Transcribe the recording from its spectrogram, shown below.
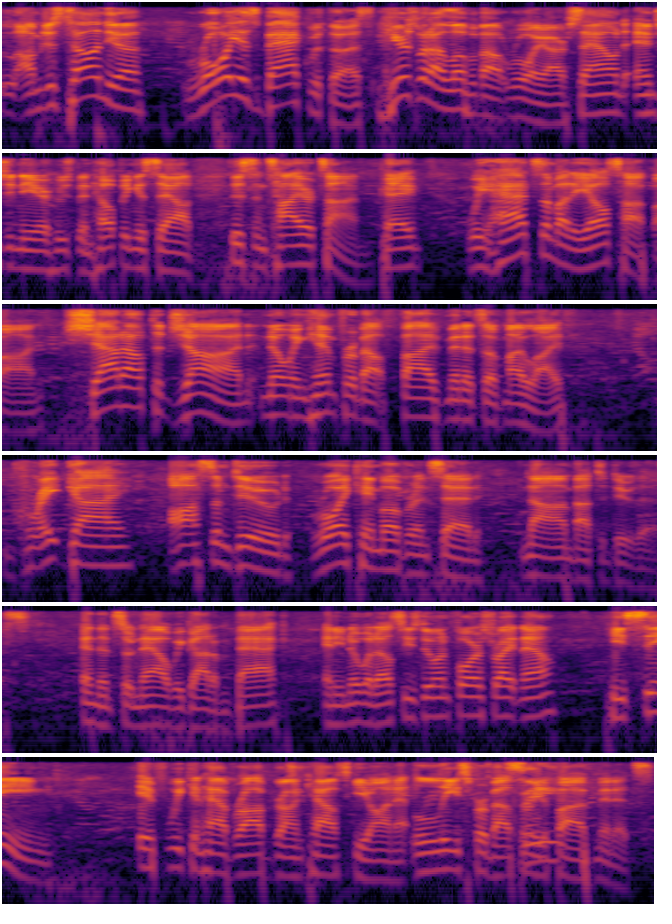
I'm just telling you, Roy is back with us. Here's what I love about Roy, our sound engineer who's been helping us out this entire time, okay? We had somebody else hop on. Shout out to John, knowing him for about five minutes of my life. Great guy, awesome dude. Roy came over and said, Nah, I'm about to do this. And then so now we got him back. And you know what else he's doing for us right now? He's seeing if we can have Rob Gronkowski on at least for about three to five minutes.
